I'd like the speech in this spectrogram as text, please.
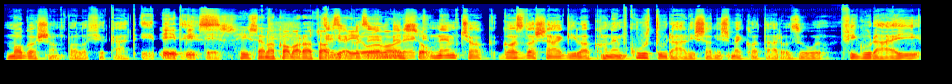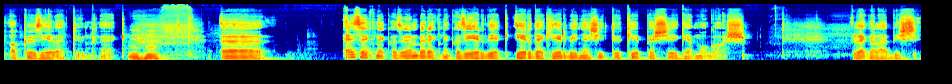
magasan kvalifikált építész. Építész, hiszen a kamara tagjairól van szó. nem csak gazdaságilag, hanem kulturálisan is meghatározó figurái a közéletünknek. Uh-huh. Ezeknek az embereknek az érdek, érdekérvényesítő képessége magas, legalábbis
